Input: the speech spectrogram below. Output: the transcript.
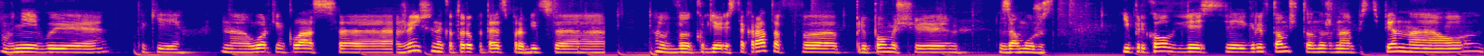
В ней вы такие working class женщины, которые пытаются пробиться в круги аристократов при помощи замужеств. И прикол весь игры в том, что нужно постепенно,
